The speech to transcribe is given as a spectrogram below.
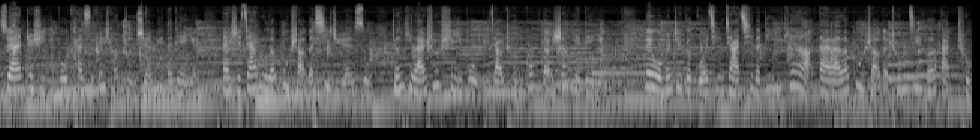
虽然这是一部看似非常主旋律的电影，但是加入了不少的戏剧元素，整体来说是一部比较成功的商业电影。为我们这个国庆假期的第一天啊，带来了不少的冲击和感触。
